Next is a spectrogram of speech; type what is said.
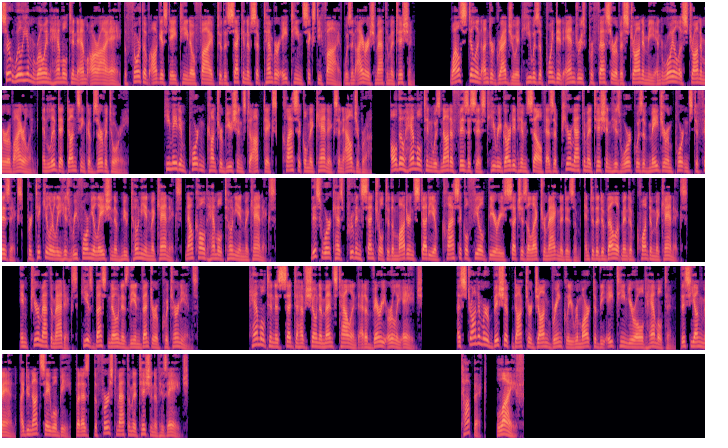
Sir William Rowan Hamilton MRIA, the 4th of August 1805 to the 2nd of September 1865, was an Irish mathematician. While still an undergraduate, he was appointed Andrews Professor of Astronomy and Royal Astronomer of Ireland and lived at Dunsink Observatory. He made important contributions to optics, classical mechanics and algebra. Although Hamilton was not a physicist he regarded himself as a pure mathematician his work was of major importance to physics, particularly his reformulation of Newtonian mechanics, now called Hamiltonian mechanics. This work has proven central to the modern study of classical field theories such as electromagnetism, and to the development of quantum mechanics. In pure mathematics, he is best known as the inventor of quaternions. Hamilton is said to have shown immense talent at a very early age. Astronomer Bishop Dr. John Brinkley remarked of the 18-year-old Hamilton, this young man, I do not say will be, but is, the first mathematician of his age. Life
